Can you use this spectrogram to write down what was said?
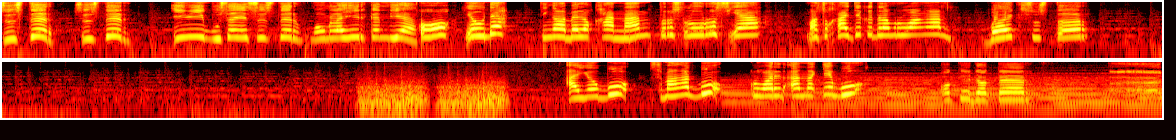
Suster, suster, ini ibu saya suster mau melahirkan dia. Oh, ya udah, tinggal belok kanan terus lurus ya. Masuk aja ke dalam ruangan. Baik suster. Ayo Bu, semangat Bu, keluarin anaknya Bu. Oke dokter. Oe,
